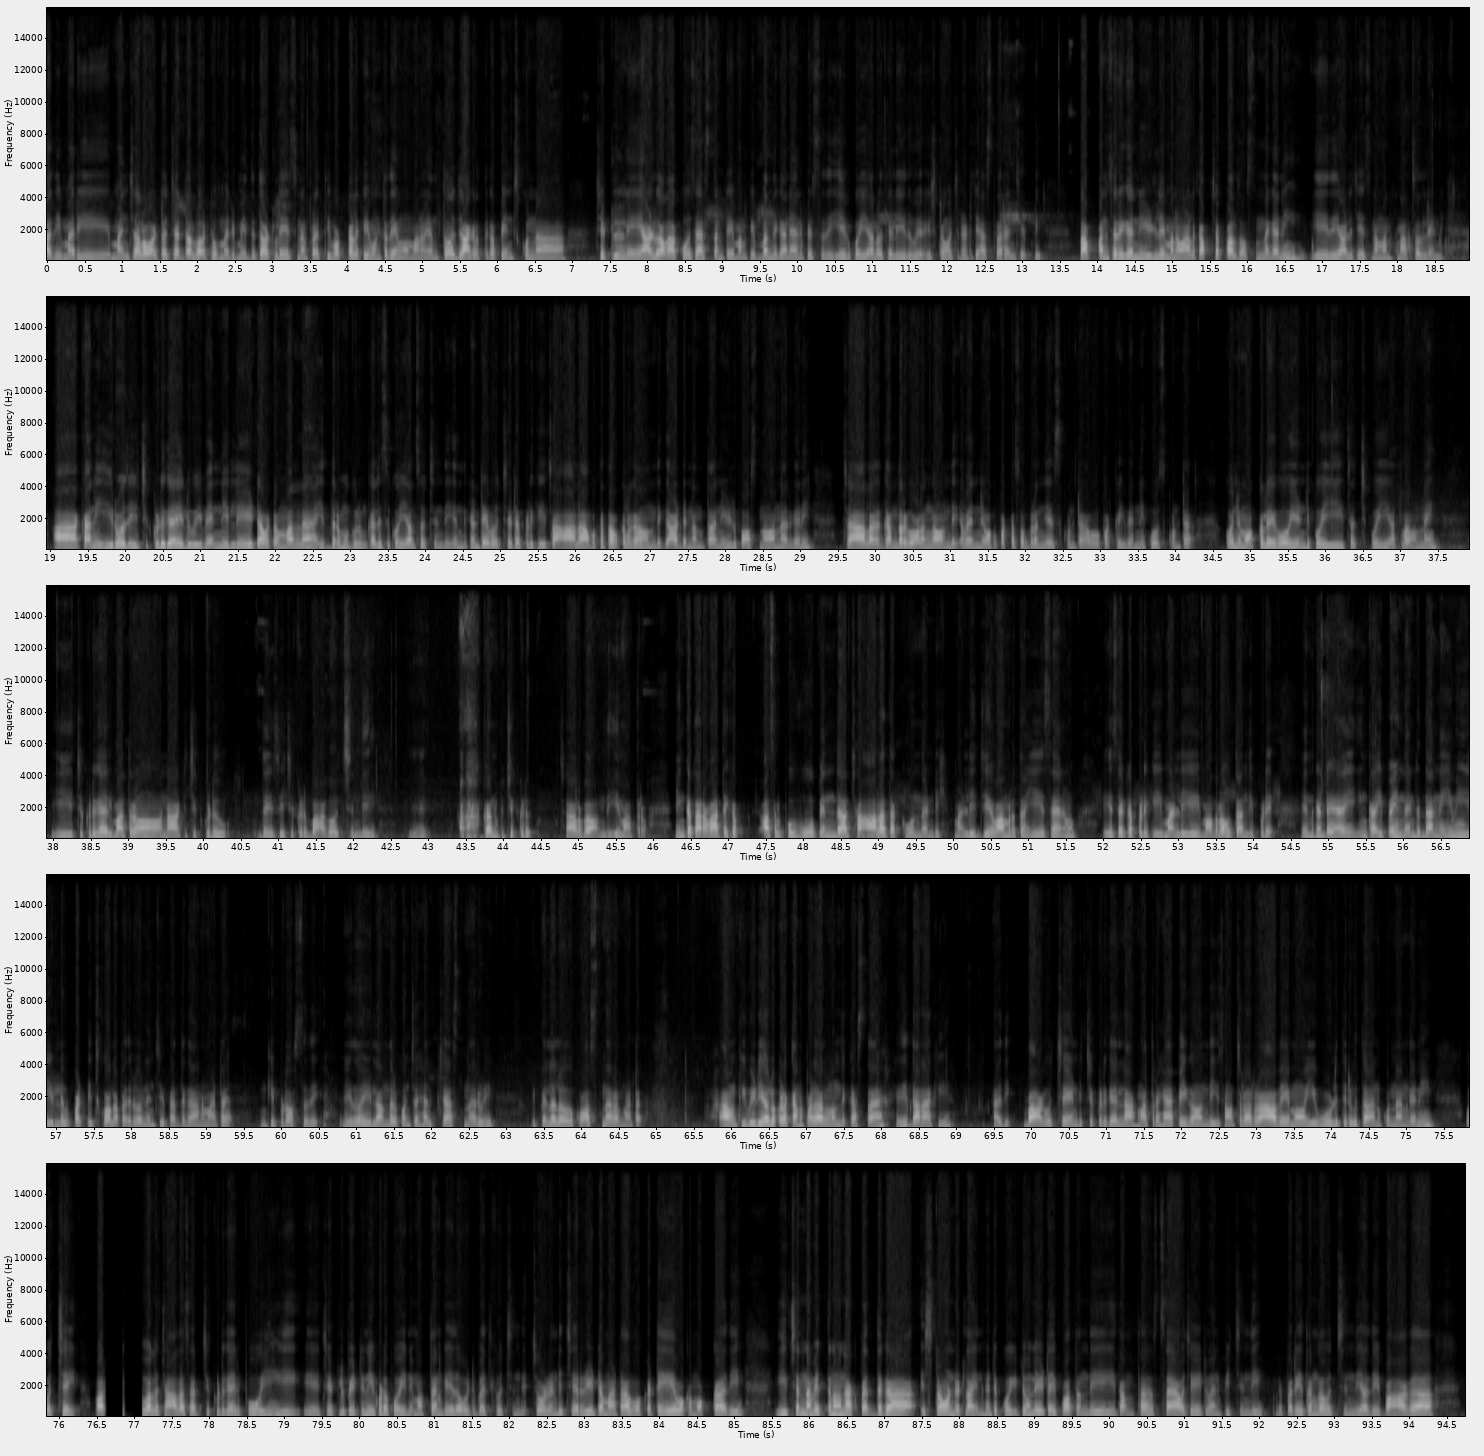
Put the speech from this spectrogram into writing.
అది మరి మంచి అలవాటో చెడ్డ అలవాటో మరి మిద్దె తోటలు వేసిన ప్రతి ఒక్కళ్ళకి ఉంటుందేమో. మనం ఎంతో జాగ్రత్తగా పెంచుకున్న చెట్లని వాళ్ళు అలా కోసేస్తుంటే మనకి ఇబ్బందిగానే అనిపిస్తుంది. ఏవి కొయ్యాలో తెలియదు ఇష్టం వచ్చినట్టు చేస్తారని చెప్పి. తప్పనిసరిగా నీళ్ళే మనం వాళ్ళకి అప్పచెప్పాల్సి వస్తుంది కానీ ఏది వాళ్ళు చేసినా మనకు నచ్చదులేండి. కానీ ఈరోజు ఈ చిక్కుడుగాయలు ఇవన్నీ లేట్ అవటం వల్ల ఇద్దరు ముగ్గురం కలిసి కొయ్యాల్సి వచ్చింది. ఎందుకంటే వచ్చేటప్పటికి చాలా అవకతవకలుగా ఉంది. గార్డెన్ అంతా నీళ్ళు పోస్తున్నాం అన్నారు కానీ చాలా గందరగోళంగా ఉంది. అవన్నీ ఒక పక్క శుభ్రం చేసుకుంటా ఓ పక్క ఇవన్నీ కోసుకుంటా కొన్ని మొక్కలు ఏవో ఎండిపోయి చచ్చిపోయి అట్లా ఉన్నాయి. ఈ చిక్కుడుకాయలు మాత్రం నాటు చిక్కుడు దేశీ చిక్కుడు బాగా వచ్చింది. కనుపు చిక్కుడు చాలా బాగుంది ఇది మాత్రం. ఇంకా తర్వాత ఇక అసలు పువ్వు పింద చాలా తక్కువ ఉందండి. మళ్ళీ జీవామృతం వేసాను. వేసేటప్పటికి మళ్ళీ మొదలవుతుంది ఇప్పుడే. ఎందుకంటే ఇంకా అయిపోయిందంటే దాన్ని ఏమీ వీళ్ళు పట్టించుకోవాలి? పది రోజుల నుంచి పెద్దగా అనమాట ఇంక ఇప్పుడు వస్తుంది. ఏదో వీళ్ళందరూ కొంచెం హెల్ప్ చేస్తున్నారు. ఈ పిల్లలు కోస్తున్నారు ఆమెకి వీడియోలో కూడా కనపడాలని ఉంది కాస్త. ఇది ధనాకి. అది బాగా వచ్చాయండి చిక్కుడుకాయలు నాకు మాత్రం హ్యాపీగా ఉంది. ఈ సంవత్సరం రావేమో ఈ ఊళ్ళు తిరుగుతా అనుకున్నాను కానీ వచ్చాయి. వర్షాల వల్ల చాలాసార్లు చిక్కుడుకాయలు పోయి చెట్లు పెట్టినవి కూడా పోయినాయి. మొత్తానికి ఏదో ఒకటి బతికి వచ్చింది చూడండి చెర్రీ టమాటా ఒకటే ఒక మొక్క అది. ఈ చిన్న విత్తనం నాకు పెద్దగా ఇష్టం ఉండట్లా. ఎందుకంటే కొయ్యటం లేట్ అయిపోతుంది. ఇదంతా సేవ చేయటం అనిపించింది. విపరీతంగా వచ్చింది. అది బాగా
